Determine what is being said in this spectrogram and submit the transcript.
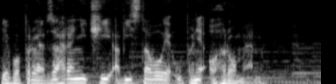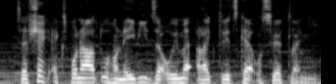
Je poprvé v zahraničí a výstavou je úplně ohromen. Ze všech exponátů ho nejvíc zaujme elektrické osvětlení.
